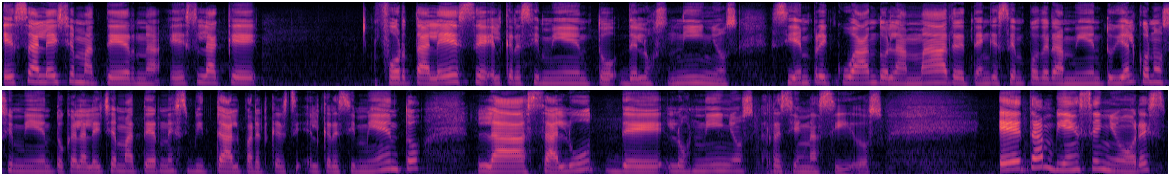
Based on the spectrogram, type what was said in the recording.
esa leche materna es la que fortalece el crecimiento de los niños siempre y cuando la madre tenga ese empoderamiento y el conocimiento que la leche materna es vital para el, crecimiento, la salud de los niños recién nacidos. Eh, también, señores,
